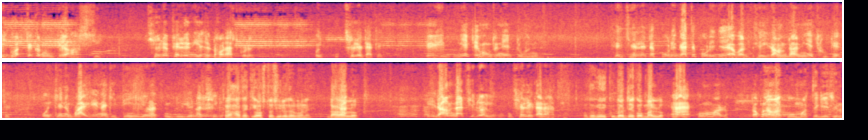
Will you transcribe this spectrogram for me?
এই ঘর থেকে উঠে আসছি। ছেলে ফেলে দিয়েছে ধরাস করে ওই ছেলেটাকে। এই মেয়েটে মতন একটুখানি। সেই ছেলেটা পড়ে গেছে পড়ে গিয়ে আবার সেই রামদা নিয়ে ছুটেছে। ওইখানে বাইরে নাকি তিনজনা দুজনা ছিল। হাতে কি অস্ত্র ছিল তার মানে? ধারালো? রামদা ছিল ওই ছেলেটার হাতে। তোকে এই দরজায় কোপ মারলো? হ্যাঁ কোপ মারলো। তখন আমার কোপ মারতে গিয়েছিল?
